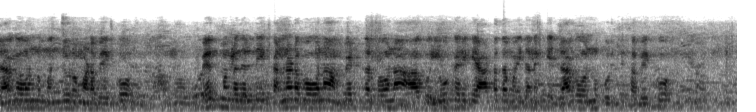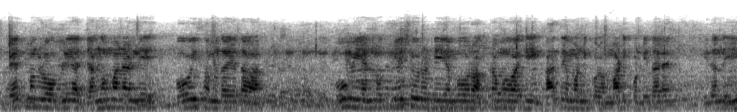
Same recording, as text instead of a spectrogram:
ಜಾಗವನ್ನು ಮಂಜೂರು ಮಾಡಬೇಕು. ಬೇತ್ಮಂಗಲದಲ್ಲಿ ಕನ್ನಡ ಭವನ, ಅಂಬೇಡ್ಕರ್ ಭವನ ಹಾಗೂ ಯುವಕರಿಗೆ ಆಟದ ಮೈದಾನಕ್ಕೆ ಜಾಗವನ್ನು ಗುರುತಿಸಬೇಕು. ಬೇತ್ಮಂಗಲ ಹೋಬಳಿಯ ಜಂಗಮ್ಮನಹಳ್ಳಿ ಬೋವಿ ಸಮುದಾಯದ ಭೂಮಿಯನ್ನು ಕೇಶವ ರೆಡ್ಡಿ ಎಂಬುವರು ಅಕ್ರಮವಾಗಿ ಖಾತೆ ಮಾಡಿಕೊ ಮಾಡಿಕೊಂಡಿದ್ದಾರೆ. ಇದನ್ನು ಈ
